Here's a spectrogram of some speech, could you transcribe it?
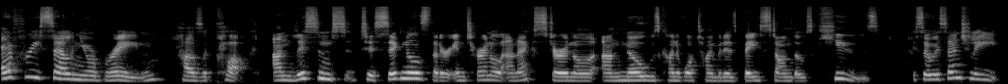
every cell in your brain has a clock and listens to signals that are internal and external and knows kind of what time it is based on those cues. So essentially,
